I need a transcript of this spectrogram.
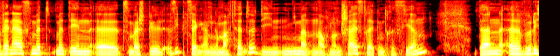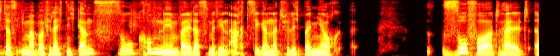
wenn er es mit, mit den äh, zum Beispiel 70ern gemacht hätte, die niemanden auch nur einen Scheißdreck interessieren, dann äh, würde ich das ihm aber vielleicht nicht ganz so krumm nehmen, weil das mit den 80ern natürlich bei mir auch sofort halt äh,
